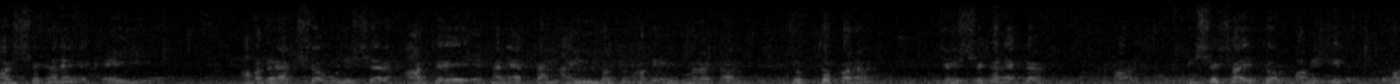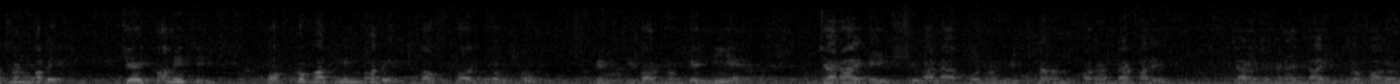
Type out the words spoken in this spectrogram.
আর সেখানে এই আমাদের একশো উনিশের আটে এখানে একটা আইনগতভাবে এই ধারাটা যুক্ত করা, যে সেখানে একটা আহ, বিশেষায়িত কমিটি গঠন হবে। যে কমিটি পক্ষপাতহীনভাবে দক্ষ যোগ্য ব্যক্তিবর্গকে নিয়ে যারা এই সীমানা পুনর্নির্ধারণ করার ব্যাপারে যারা যেখানে দায়িত্ব পালন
